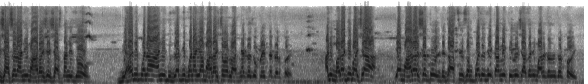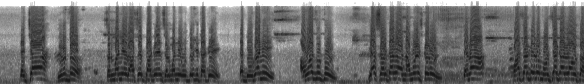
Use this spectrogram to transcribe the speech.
शासन आणि महाराष्ट्र शासनाने जो बिहारीपणा आणि गुजरातीपणा या महाराष्ट्रावर लादण्याचा जो प्रयत्न करतोय आणि मराठी भाषा या महाराष्ट्रातून त्याचं अस्तित्व संपवायचं जे काम हे केंद्र शासन महाराष्ट्रातून करतोय त्याच्या विरुद्ध सन्मान्य राजसाहेब ठाकरे आणि सन्मान्य उद्धवजी ठाकरे या दोघांनी आवाज उठून या सरकारला नामोनिश करून त्यांना पाच तारखेचा मोर्चा काढला होता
